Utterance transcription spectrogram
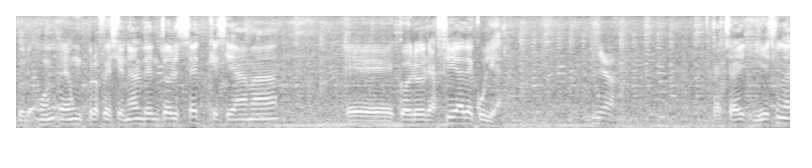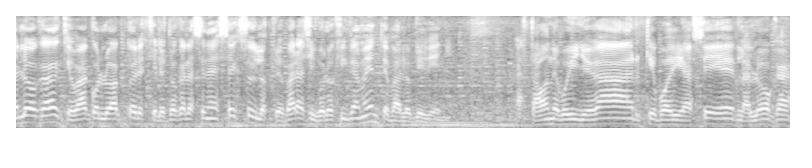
pero un, es un profesional dentro del set que se llama eh, coreografía de culiar. Ya. ¿Cachai? Y es una loca que va con los actores que le toca la escena de sexo y los prepara psicológicamente para lo que viene. Hasta dónde voy a llegar, qué podía hacer, la loca,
